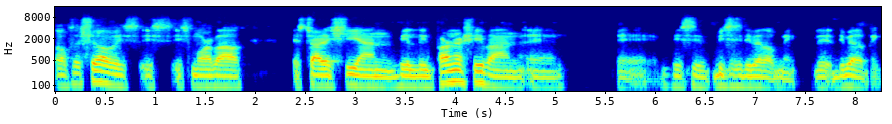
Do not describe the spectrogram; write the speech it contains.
of the show is is, is more about strategy and building partnership and uh, uh, business business development developing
